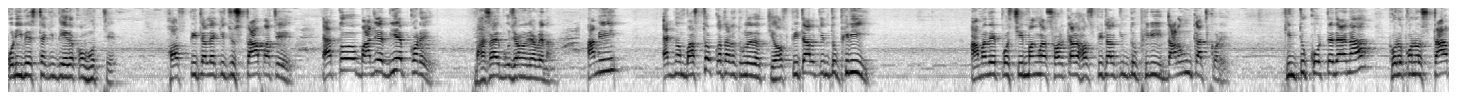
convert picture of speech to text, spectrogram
পরিবেশটা কিন্তু এরকম হচ্ছে। হসপিটালে কিছু স্টাফ আছে, এত বাজে বিহেভ করে, ভাষায় বোঝানো যাবে না। আমি একদম বাস্তব কথাটা তুলে ধরছি হসপিটাল কিন্তু ফ্রি আমাদের পশ্চিমবাংলা সরকার হসপিটাল কিন্তু ফ্রি দারুণ কাজ করে। কিন্তু করতে দেয় না, কোনো কোনো স্টাফ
